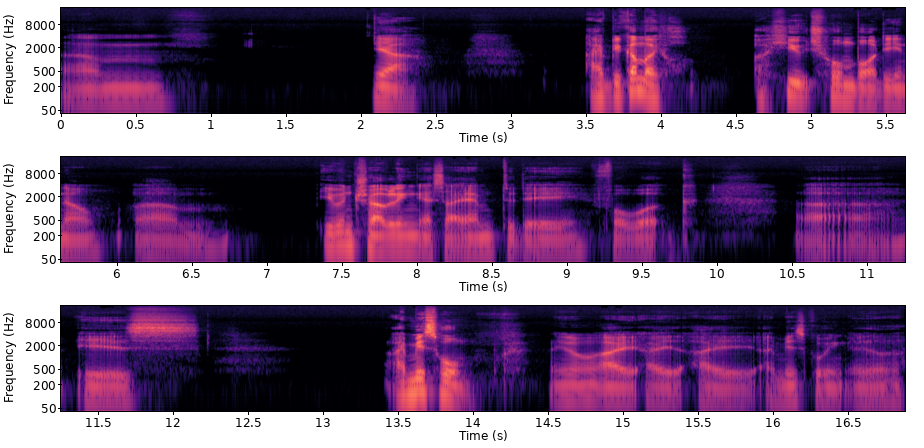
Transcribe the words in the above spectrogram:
Um, yeah, I've become a, a huge homebody now. Um, even traveling as I am today for work uh, is I miss home. You know, I I I, I miss going. Know,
